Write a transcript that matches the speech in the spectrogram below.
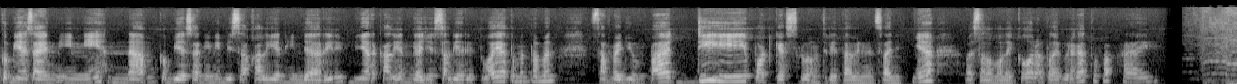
kebiasaan ini, 6 kebiasaan ini bisa kalian hindari biar kalian gak nyesel di hari tua ya teman-teman. Sampai jumpa di podcast Ruang Cerita Win selanjutnya. Wassalamualaikum warahmatullahi wabarakatuh. Bye-bye.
